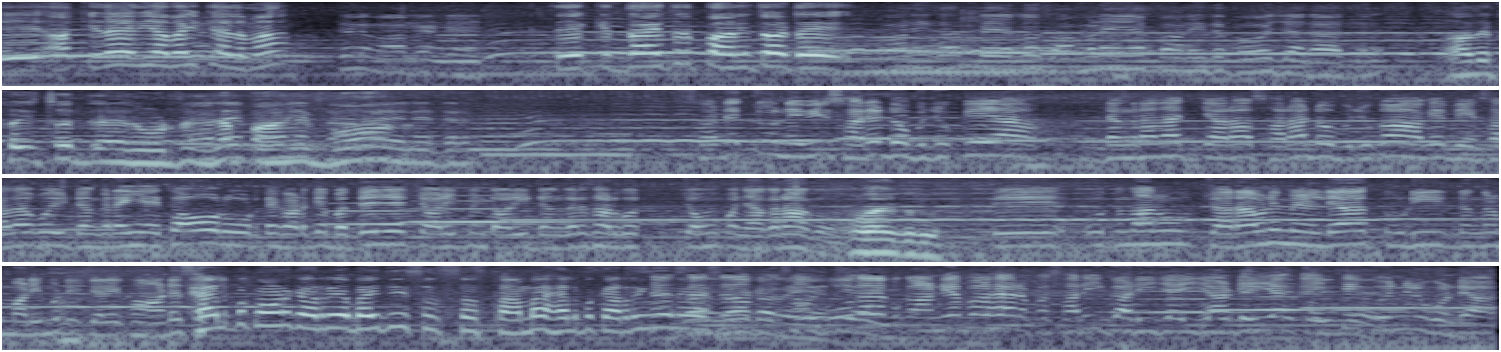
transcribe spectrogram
ਇਹ ਆ ਕਿਹੜਾ ਏਰੀਆ ਬਾਈ? ਢਲਮਾ ਢਲਵਾ ਪਿੰਡ ਤੇ ਕਿੱਦਾਂ ਇੱਧਰ ਪਾਣੀ ਤੁਹਾਡੇ ਸਾਹਮਣੇ ਆ ਪਾਣੀ ਤੇ ਬਹੁਤ ਜ਼ਿਆਦਾ ਇੱਧਰ। ਆ ਦੇਖੋ ਇੱਥੋਂ ਰੋਡ ਤੋਂ ਜਿਹੜਾ ਪਾਣੀ ਬਹੁਤ ਨੇ ਸਾਡੇ ਝੋਨੇ ਵੀਰ ਸਾਰੇ ਡੁੱਬ ਚੁੱਕੇ ਆ। ਡੰਗਰਾਂ ਦਾ ਚਾਰਾ ਸਾਰਾ ਡੁੱਬ ਚੁੱਕਾ ਆ ਕੇ ਵੇਖ ਸਕਦਾ ਕੋਈ ਡੰਗਰ ਹੀ ਇੱਥੇ ਉਹ ਰੋਡ ਤੇ ਖੜ ਕੇ ਬੱਦੇ ਜੇ 40 45 ਡੰਗਰ ਸਾਡੇ ਕੋਲ ਚੌਂ ਪੰਜਾਂ ਘਰਾਂ ਕੋ ਵਾਹਿਗੁਰੂ। ਤੇ ਉਦੋਂ ਸਾਨੂੰ ਚਾਰਾ ਵੀ ਨਹੀਂ ਮਿਲ ਰਿਹਾ ਤੂੜੀ ਡੰਗਰ ਮਾੜੀ ਮੋਟੀ ਚਾਰੇ ਖਾਣ ਦੇ ਹੈਲਪ ਕੌਣ ਕਰ ਰਿਹਾ ਬਾਈ ਜੀ? ਸੰਸਥਾਵਾਂ ਹੈਲਪ ਕਰ ਰਹੀਆਂ ਨੇ? ਉਹਦਾ ਪਕਾਣ ਡਿਆ ਪਰ ਹੈਰਪ ਸਾਰੀ ਗਾੜੀ ਜਾਈ ਜਾਂਦੀ ਆ ਇੱਥੇ ਕੋਈ ਨਹੀਂ ਰੁਕਣ ਡਿਆ।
